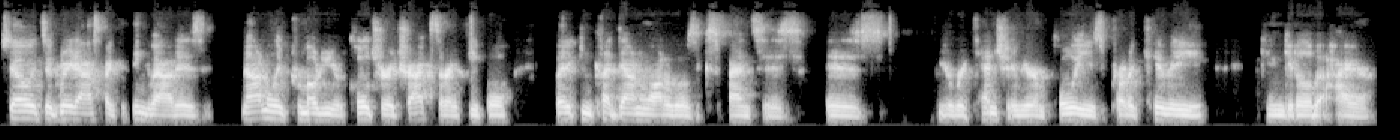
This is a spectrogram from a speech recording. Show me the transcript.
So it's a great aspect to think about is not only promoting your culture attracts the right people, but it can cut down a lot of those expenses is your retention of your employees, productivity can get a little bit higher.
